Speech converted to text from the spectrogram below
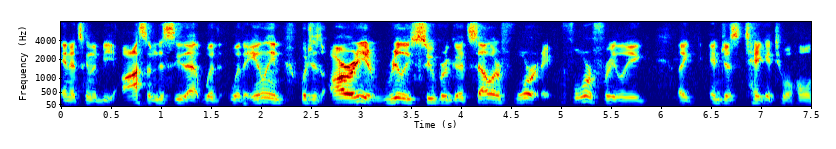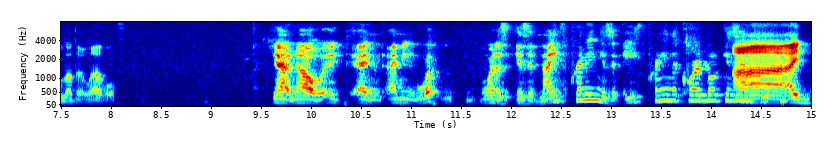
and it's going to be awesome to see that with with alien which is already a really super good seller for for free league like and just take it to a whole nother level Yeah, no, it, and I mean, what what is is it ninth printing? Is it eighth printing? The core book is in? I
